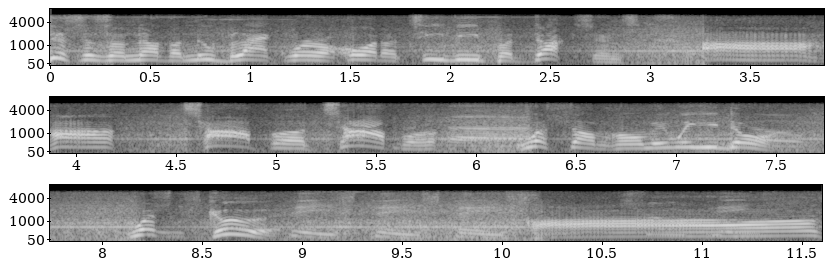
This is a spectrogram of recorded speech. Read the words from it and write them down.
This is another new Black World Order TV Productions. Uh-huh. Chopper, Chopper. Uh, What's up, homie? What you doing? What's good? Peace, peace, peace. Oh,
